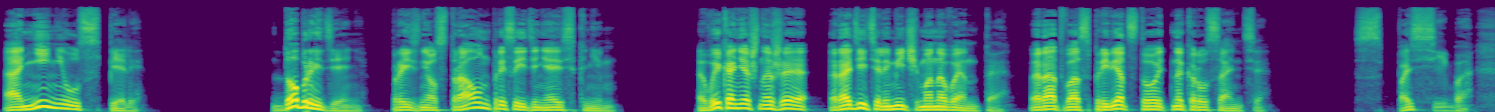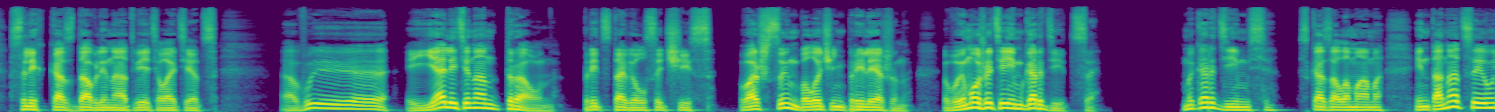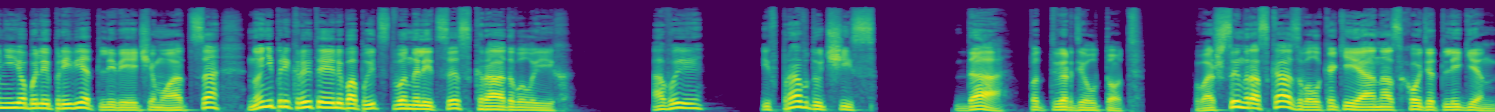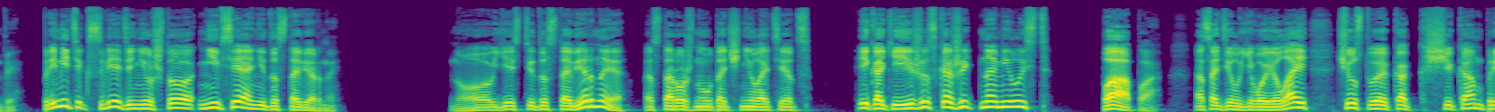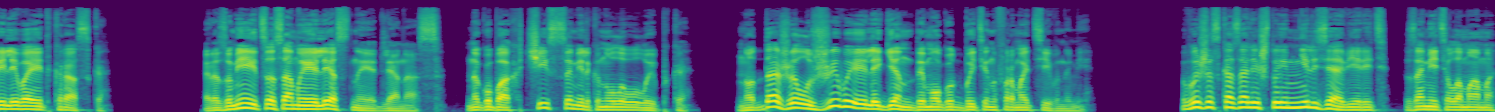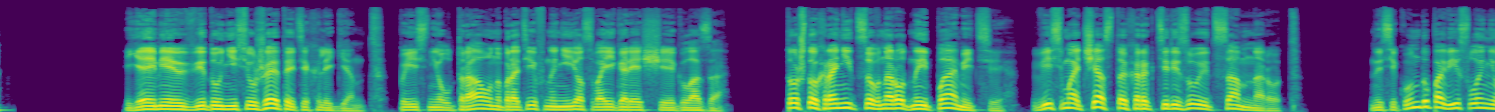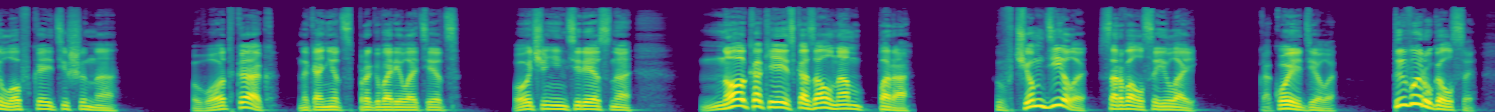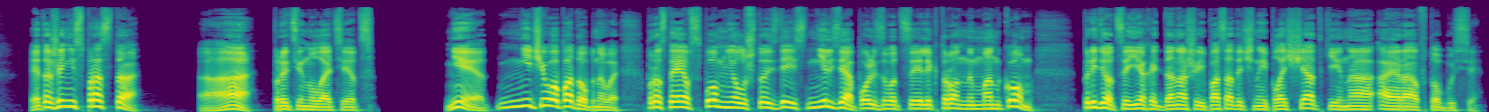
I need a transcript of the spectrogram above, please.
Они не успели. «Добрый день», — произнес Траун, присоединяясь к ним. Вы, конечно же, родители Мичмана Вента. Рад вас приветствовать на карусанте. Спасибо, слегка сдавленно ответил отец. А вы... Э, я лейтенант Траун, представился Чиз. Ваш сын был очень прилежен. Вы можете им гордиться. Мы гордимся, сказала мама. Интонации у нее были приветливее, чем у отца, но неприкрытое любопытство на лице скрадывало их. «А вы и вправду Чиз?» «Да», — подтвердил тот. «Ваш сын рассказывал, какие о нас ходят легенды. Примите к сведению, что не все они достоверны». «Но есть и достоверные», — осторожно уточнил отец. «И какие же, скажите на милость?» «Папа», — осадил его Илай, чувствуя, как к щекам приливает краска. «Разумеется, самые лестные для нас. На губах Чисса мелькнула улыбка. Но даже лживые легенды могут быть информативными. «Вы же сказали, что им нельзя верить», — заметила мама. «Я имею в виду не сюжет этих легенд», — пояснил Траун, обратив на нее свои горящие глаза. «То, что хранится в народной памяти, весьма часто характеризует сам народ». На секунду повисла неловкая тишина. «Вот как?» — наконец проговорил отец. Очень интересно. Но, как я и сказал, нам пора. В чем дело? Сорвался Илай. Какое дело? Ты выругался. Это же неспроста. А, протянул отец. Нет, ничего подобного. Просто я вспомнил, что здесь нельзя пользоваться электронным манком. Придется ехать до нашей посадочной площадки на аэроавтобусе.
